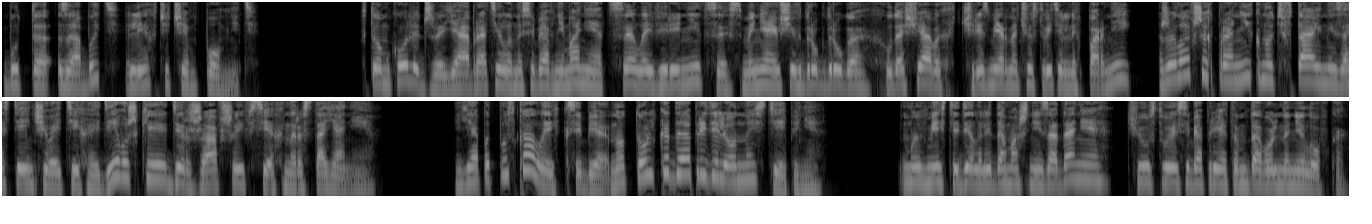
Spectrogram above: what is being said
будто забыть легче, чем помнить. В том колледже я обратила на себя внимание целой вереницы сменяющих друг друга худощавых, чрезмерно чувствительных парней желавших проникнуть в тайны застенчивой тихой девушки, державшей всех на расстоянии. Я подпускала их к себе, но только до определенной степени. Мы вместе делали домашние задания, чувствуя себя при этом довольно неловко.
